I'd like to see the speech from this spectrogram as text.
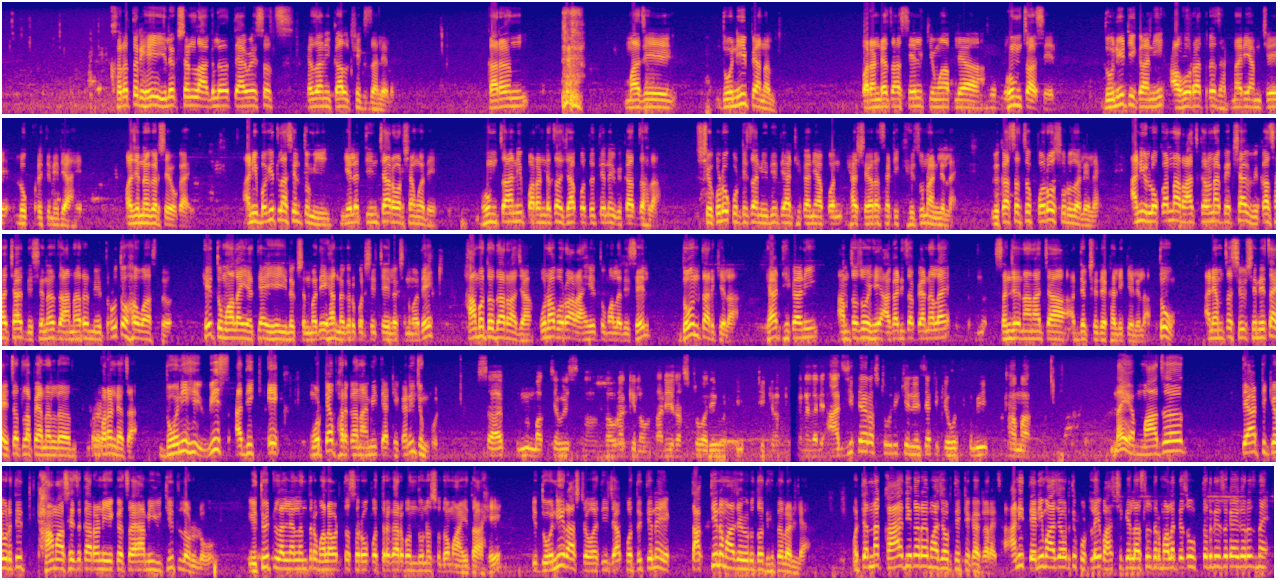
खरं तर हे इलेक्शन लागलं त्यावेळेसच ह्याचा निकाल फिक्स झालेला. आहे कारण माझे दोन्ही पॅनल परांड्याचा असेल किंवा आपल्या भूमचा असेल दोन्ही ठिकाणी अहोरात्र झटणारे आमचे लोकप्रतिनिधी आहेत. माझे नगरसेवक आहेत. आणि बघितलं असेल तुम्ही गेल्या तीन चार वर्षामध्ये भूमचा आणि परांड्याचा ज्या पद्धतीने विकास झाला शेकडो कोटीचा निधी त्या ठिकाणी आपण ह्या शहरासाठी खेचून आणलेला आहे. विकासाचं पर्व सुरू झालेलं आहे. आणि लोकांना राजकारणापेक्षा विकासाच्या दिशेनं जाणारं नेतृत्व हवं असतं. हे तुम्हाला येत्या हे इलेक्शनमध्ये ह्या नगर परिषदेच्या इलेक्शनमध्ये हा मतदार राजा कोणाबरोबर आहे तुम्हाला दिसेल. दोन तारखेला. ह्या ठिकाणी आमचा जो हे आघाडीचा पॅनल आहे संजय नानाच्या अध्यक्षतेखाली केलेला तो आणि आमचा शिवसेनेचा याच्यातला पॅनल परांड्याचा दोन्हीही वीस अधिक एक मोठ्या फरकानं आम्ही त्या ठिकाणी जिंकून. साहेब तुम्ही मागच्या वेळेस दौरा केला होता आणि राष्ट्रवादीवरती टीका करण्यात आली. आजही त्या राष्ट्रवादी केलेल्या टीकेवरती तुम्ही ठाम नाही माझं त्या टीकेवरती ठाम असायचं कारण एकच आहे आम्ही युतीत लढलो. युतीत लढल्यानंतर मला वाटतं सर्व पत्रकार बंधूंना सुद्धा माहीत आहे की दोन्ही राष्ट्रवादी ज्या पद्धतीने एक ताकदीनं माझ्या विरोधात इथं लढल्या. मग त्यांना काय अधिकार आहे माझ्यावरती टीका करायचा? आणि त्यांनी माझ्यावरती कुठलंही भाष्य केलं असेल तर मला त्याचं उत्तर द्यायचं काही गरज नाही.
